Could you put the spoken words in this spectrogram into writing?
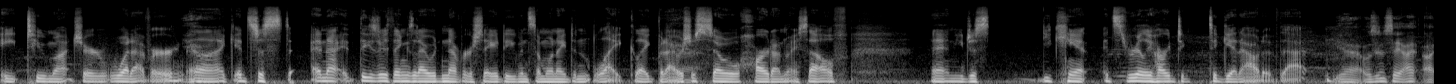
ate too much or whatever. Yeah. Uh, like it's just, and I, these are things that I would never say to even someone I didn't like. Like, but I was just so hard on myself, and you just, you can't. It's really hard to to get out of that. Yeah, I was gonna say I, I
